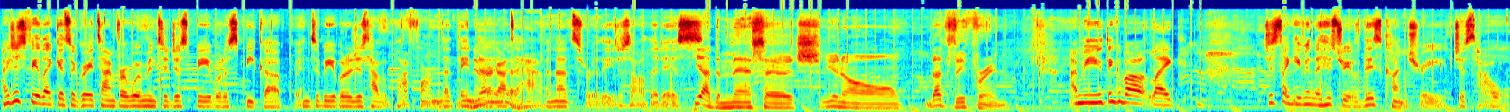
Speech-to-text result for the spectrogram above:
I just feel like it's a great time for women to just be able to speak up and to be able to just have a platform that they never Yeah, got to have. And that's really just all it is. yeah, the message, you know, that's different. I mean, you think about like, just like even the history of this country, just how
